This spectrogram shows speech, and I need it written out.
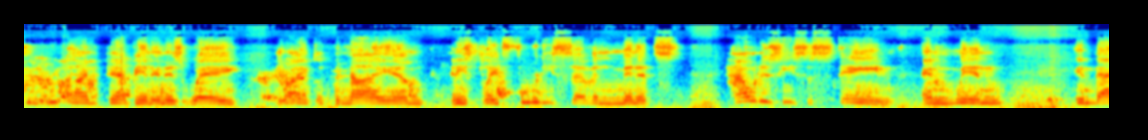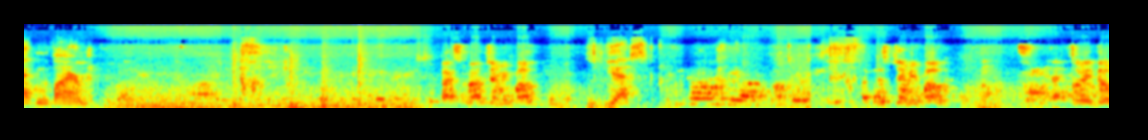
three-time champion in his way, trying to deny him, and he's played 47 minutes how does he sustain and win in that environment? That's about Jimmy Butler. Yes. That's Jimmy Butler. That's what he do.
